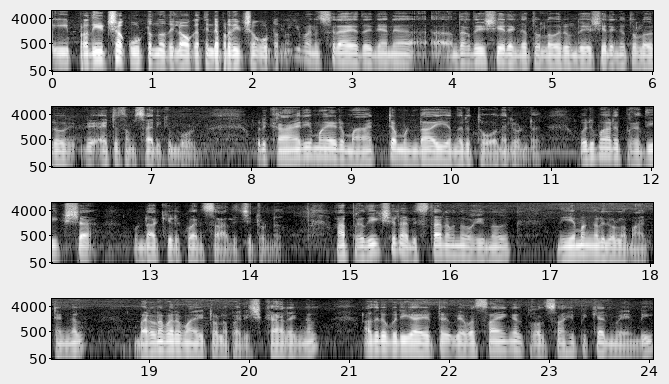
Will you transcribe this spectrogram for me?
ഈ പ്രതീക്ഷ കൂട്ടുന്നത് ലോകത്തിന്റെ പ്രതീക്ഷ കൂട്ടുന്നത്? എനിക്ക് മനസ്സിലായത് ഞാൻ അന്തർദേശീയ രംഗത്തുള്ളവരും ദേശീയ രംഗത്തുള്ളവരും ആയിട്ട് സംസാരിക്കുമ്പോൾ ഒരു കാര്യമായൊരു മാറ്റമുണ്ടായി എന്നൊരു തോന്നലുണ്ട്. ഒരുപാട് പ്രതീക്ഷ ഉണ്ടാക്കിയെടുക്കുവാൻ സാധിച്ചിട്ടുണ്ട്. ആ പ്രതീക്ഷയുടെ അടിസ്ഥാനം എന്ന് പറയുന്നത് നിയമങ്ങളിലുള്ള മാറ്റങ്ങൾ ഭരണപരമായിട്ടുള്ള പരിഷ്കാരങ്ങൾ അതിലുപരിയായിട്ട് വ്യവസായങ്ങൾ പ്രോത്സാഹിപ്പിക്കാൻ വേണ്ടി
